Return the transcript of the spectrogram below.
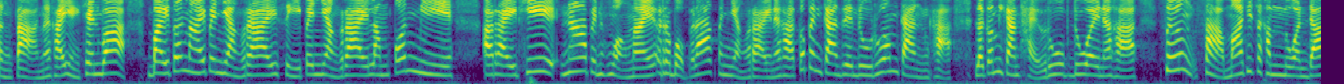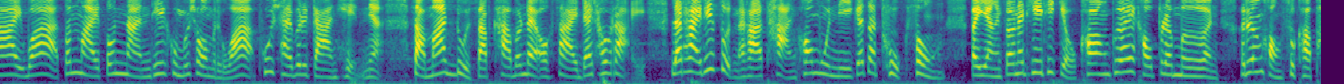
ต่างๆนะคะ อย่างเช่นว่า ใบต้นไม้เป็นอย่างไร สีเป็นอย่างไรลำต้นมี อะไรที่น่าเป็นห่วงไหมระบบรากเป็นอย่างไรนะคะ ก็เป็นการเรียนรู้ร่วมกันค่ะ แล้วก็มีการถ่ายรูปด้วยนะคะ ซึ่งสามารถที่จะคำนวณได้ว่าต้นไม้ต้นนั้นที่คุณผู้ชมหรือว่าผู้ใช้บริการเห็นเนี่ยสามารถดูดซับคาร์บอนไดออกไซด์ได้เท่าไหร่ และท้ายที่สุดนะคะ ฐานข้อมูลนี้ก็จะถูกส่งไปยังเจ้าหน้าที่ที่เกี่ยวข้องเพื่อให้เขาประเมินเรื่องของสุขภ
